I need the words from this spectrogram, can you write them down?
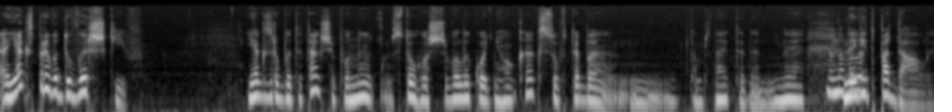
а як з приводу вершків? Як зробити так, щоб вони з того ж великоднього кексу в тебе там, знаєте, не, Ну, не вели... відпадали?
